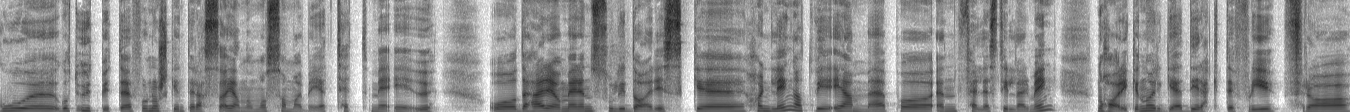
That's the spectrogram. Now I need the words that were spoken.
god, godt utbytte for norske interesser gjennom å samarbeide tett med EU. Og det her er jo mer en solidarisk handling, at vi er med på en felles tilnærming. Nå har ikke Norge direktefly fra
